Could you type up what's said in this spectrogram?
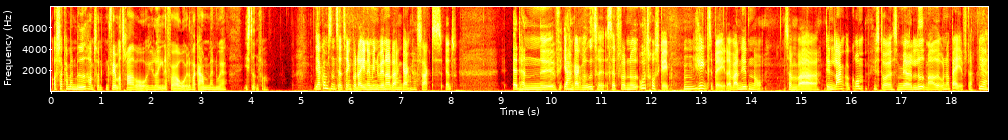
Og så kan man møde ham som den 35-årige eller 41-årige, eller hvor gammel man nu er, i stedet for. Jeg kom sådan til at tænke på, at der er en af mine venner, der engang har sagt, at at han, øh, jeg har engang været udsat for noget utroskab, mm. helt tilbage, da jeg var 19 år, som var, det er en lang og grum historie, som jeg led meget under bagefter. Ja.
